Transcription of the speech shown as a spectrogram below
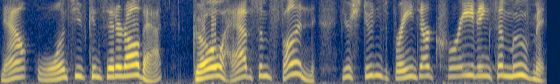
Now, once you've considered all that, go have some fun. Your students' brains are craving some movement.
